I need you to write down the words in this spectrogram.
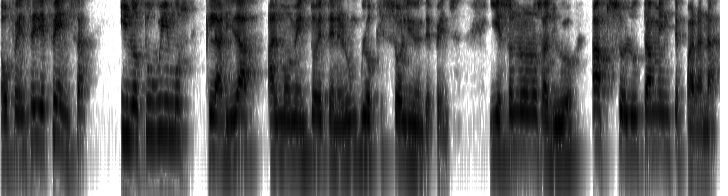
ofensa y defensa y no tuvimos claridad al momento de tener un bloque sólido en defensa. Y eso no nos ayudó absolutamente para nada.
